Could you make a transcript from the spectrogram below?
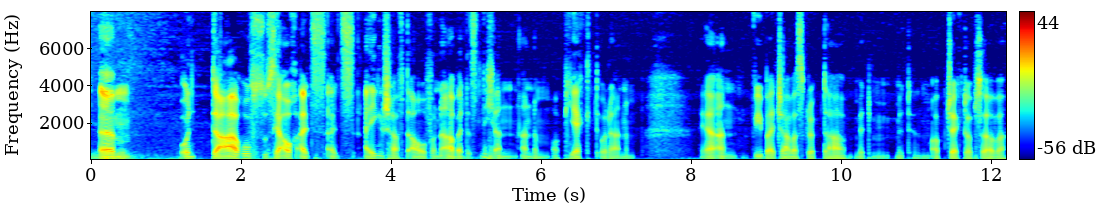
Mhm. Ähm, und da rufst du es ja auch als, als Eigenschaft auf und arbeitest nicht an, an einem Objekt oder an einem, ja, an, wie bei JavaScript da mit, mit dem Object Observer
